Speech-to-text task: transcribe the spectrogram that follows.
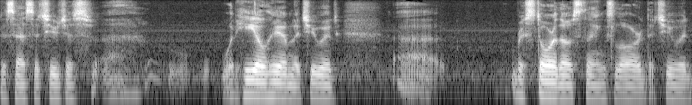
just ask that you just uh, would heal him, that you would uh, restore those things, Lord, that you would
